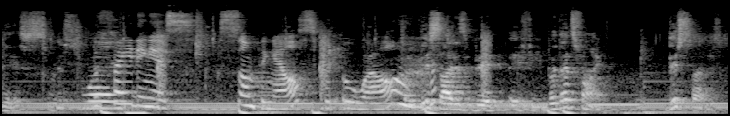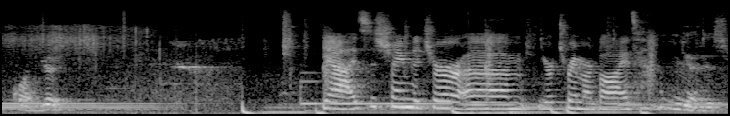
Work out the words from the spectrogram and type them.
this. This The way. fading is something else, but oh well. This side is a bit iffy, but that's fine. This side is quite good. Yeah, it's a shame that your um your trimmer died. Yeah, it is.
